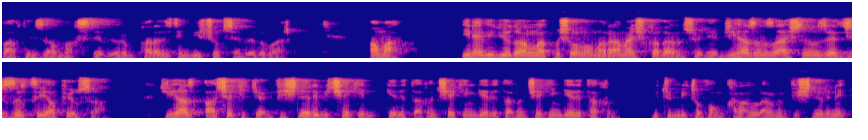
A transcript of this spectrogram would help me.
vaktinizi almak istemiyorum. Parazitin birçok sebebi var. Ama yine videoda anlatmış olmama rağmen şu kadarını söyleyeyim. Cihazınızı açtığınızda cızırtı yapıyorsa, Cihaz açık iken fişleri bir çekin, geri takın, çekin, geri takın, çekin, geri takın. Bütün mikrofon kanallarının fişlerini.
